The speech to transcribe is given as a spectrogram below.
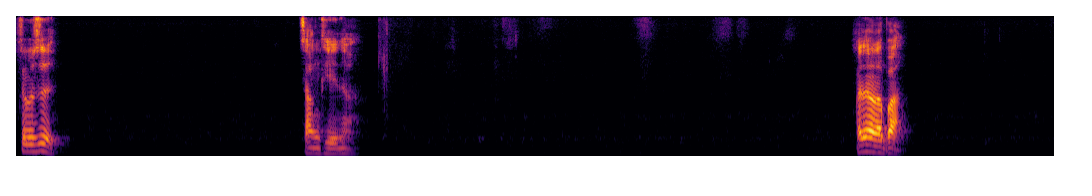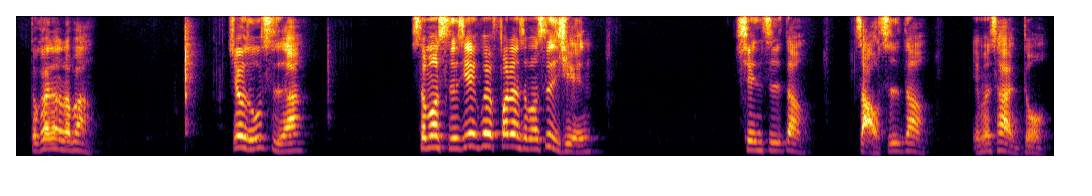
是不是涨停啊？看到了吧？都看到了吧？就如此啊。什么时间会发生什么事情？先知道，早知道，有没有差很多？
